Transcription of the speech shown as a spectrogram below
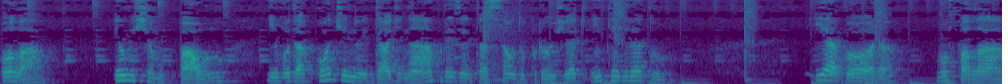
Olá, eu me chamo Paulo e vou dar continuidade na apresentação do projeto integrador. E agora vou falar.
